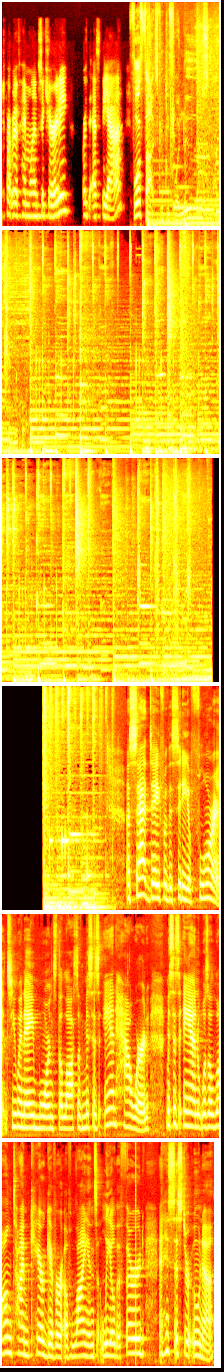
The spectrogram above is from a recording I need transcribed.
Department of Homeland Security, or the FBI. For Fox 54 News, A sad day for the city of Florence. UNA mourns the loss of Mrs. Ann Howard. Mrs. Ann was a longtime caregiver of Lions Leo III and his sister Una.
